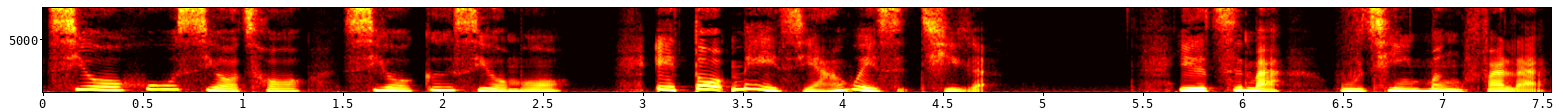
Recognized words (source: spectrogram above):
小花小草、小狗小猫，一道蛮像回事体的。有次嘛，父亲萌发了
